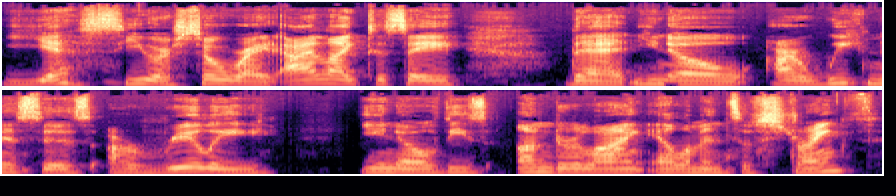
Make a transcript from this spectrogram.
Yes, you are so right. I like to say that, you know, our weaknesses are really, you know, these underlying elements of strength.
